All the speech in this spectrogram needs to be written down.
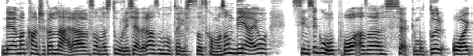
det man kanskje kan lære av sånne store kjeder da, som Hotels.com og sånn, de er jo sinnssykt gode på altså, søkemotor og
